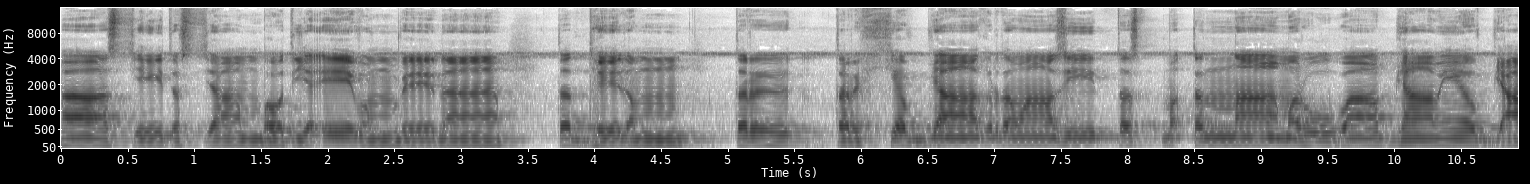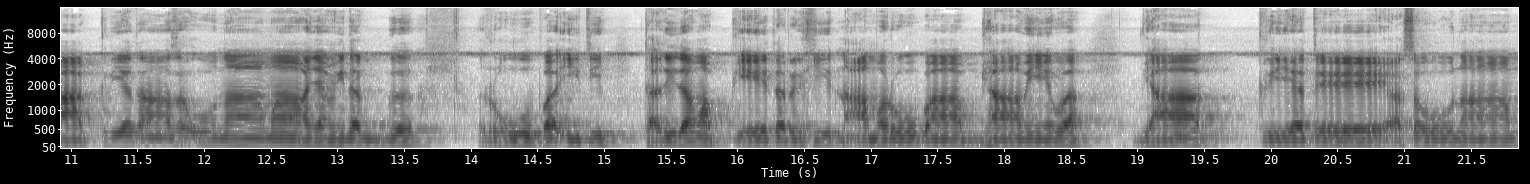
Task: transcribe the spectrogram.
ಹಾಸ್ಯೈತಸ್ಯಾಂ ಭವತಿ ಯ ಏವಂ ವೇದ. ತದ್ಭೇದಂ ತರ್ ತರ್ಹ್ಯವ್ಯಾಕೃತಮಾಸೀತ್ ತಸ್ಮ ತನ್ನಾಮರೂಪಾಭ್ಯಾಮೇವ ವ್ಯಾಕ್ರಿಯತಾಸೌ ನಾಮಾಯಮಿದಗ್. रूप इति तदिदमप्येतर्हि नामरूपाभ्यामेव व्याक्रियते। असौ नाम,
